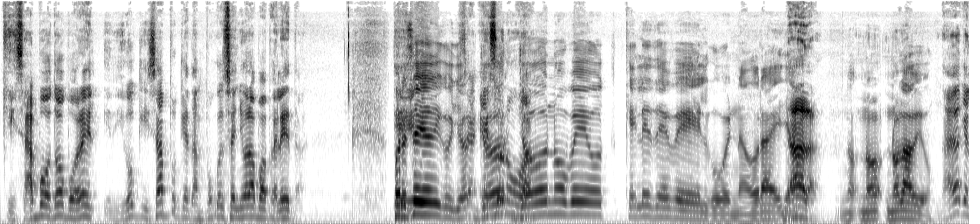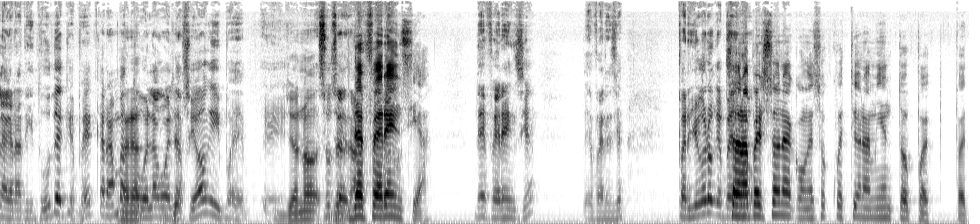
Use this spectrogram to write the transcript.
quizás votó por él. Y digo quizás porque tampoco enseñó la papeleta. Por Eh, eso yo digo, yo, o sea, yo, no va. yo no veo qué le debe el gobernador a ella. Nada. No, no, no la veo. Nada, que la gratitud de que, pues, caramba, Bueno, estuvo en la yo- gobernación y pues. eh, yo no- eso yo- se da. Deferencia. Deferencia. Pero yo creo que O sea, una Pedro- persona con esos cuestionamientos, pues, pues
